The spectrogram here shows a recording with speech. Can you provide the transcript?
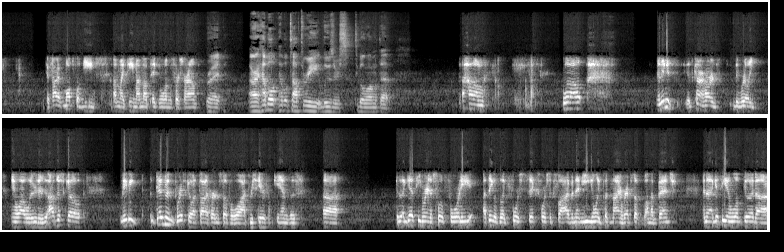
if I have multiple needs on my team, I'm not taking one in the first round. Right. All right. How about how about top three losers to go along with that? Um, well, I think it's it's kind of hard to really you know lot of losers. I'll just go maybe Desmond Briscoe. I thought hurt himself a lot. Receiver from Kansas. Because I guess he ran a slow 40. I think it was like four six, four six five, and then he only put nine reps up on the bench. And then I guess he didn't look good uh,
